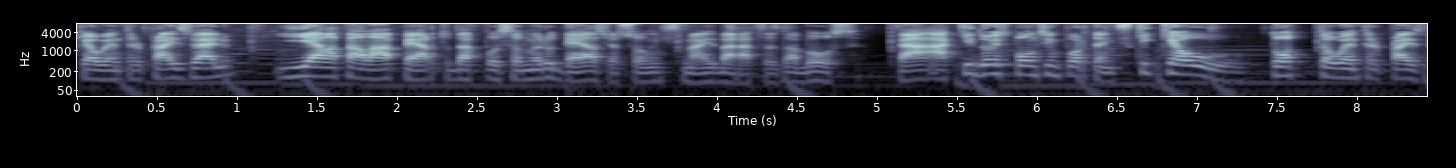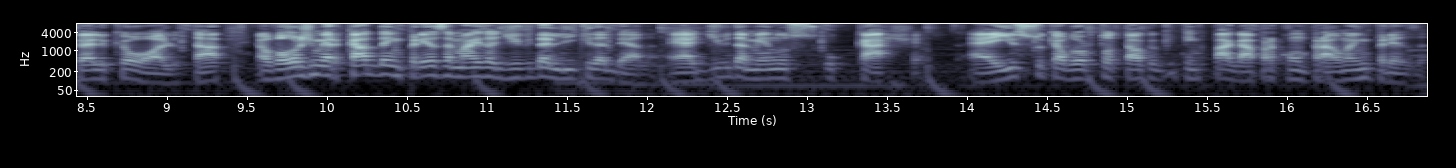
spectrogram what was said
que é o Enterprise Value, e ela tá lá perto da posição número 10 de ações mais baratas da bolsa. Tá? Aqui dois pontos importantes. O que, que é o Total Enterprise Value que eu olho, tá? É o valor de mercado da empresa mais a dívida líquida dela. É a dívida menos o caixa. É isso que é o valor total que tem que pagar para comprar uma empresa,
